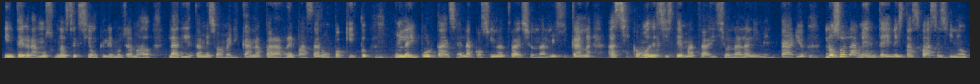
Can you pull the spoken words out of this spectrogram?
integramos una sección que le hemos llamado la dieta mesoamericana para repasar un poquito la importancia de la cocina tradicional mexicana, así como del sistema tradicional alimentario, no solamente en estas fases, sino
